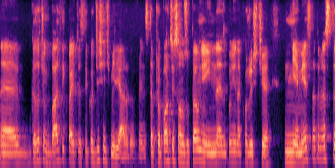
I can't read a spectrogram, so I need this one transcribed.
E, gazociąg Baltic Pipe to jest tylko 10 miliardów, więc te proporcje są zupełnie inne, zupełnie na korzyść Niemiec. Natomiast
